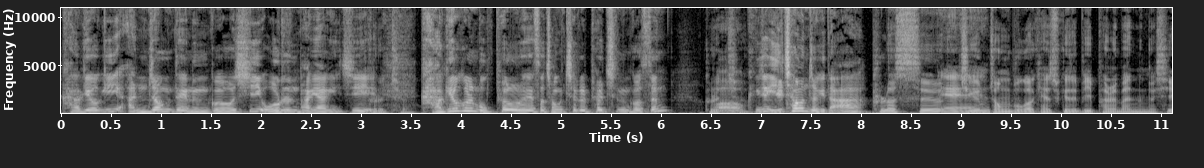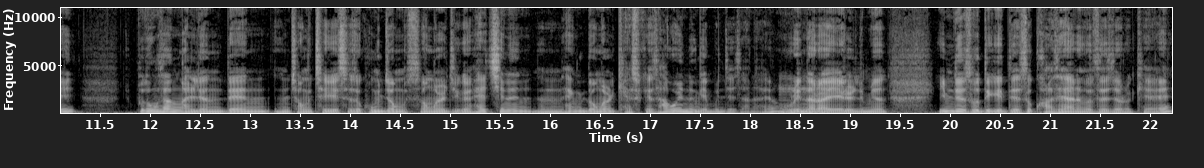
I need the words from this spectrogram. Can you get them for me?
가격이 안정되는 것이 옳은 방향이지. 그렇죠. 가격을 목표로 해서 정책을 펼치는 것은 그렇죠. 어, 굉장히 일차원적이다. 플러스 예. 지금 정부가 계속해서 비판을 받는 것이 부동산 관련된 정책에 있어서 공정성을 지금 해치는 음, 행동을 계속해서 하고 있는 게 문제잖아요. 음. 우리나라 예를 들면 임대소득에 대해서 과세하는 것을 저렇게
